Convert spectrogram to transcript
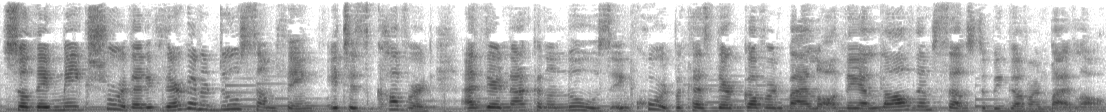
So they make sure that if they're going to do something, it is covered and they're not going to lose in court because they're governed by law. They allow themselves to be governed by law.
